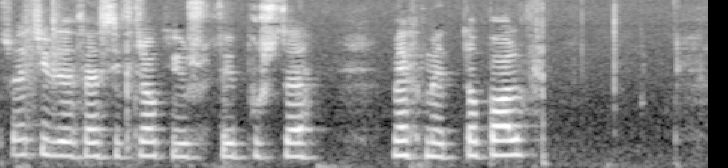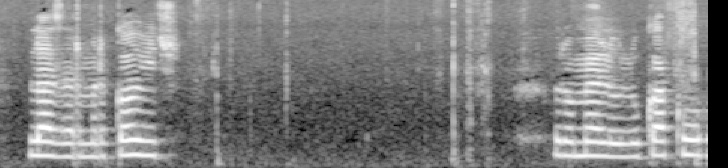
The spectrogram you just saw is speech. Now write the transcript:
Trzeci Defensive Rock już w tej puszce Mehmet Topal, Lazar Markowicz, Romelu Lukaku,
